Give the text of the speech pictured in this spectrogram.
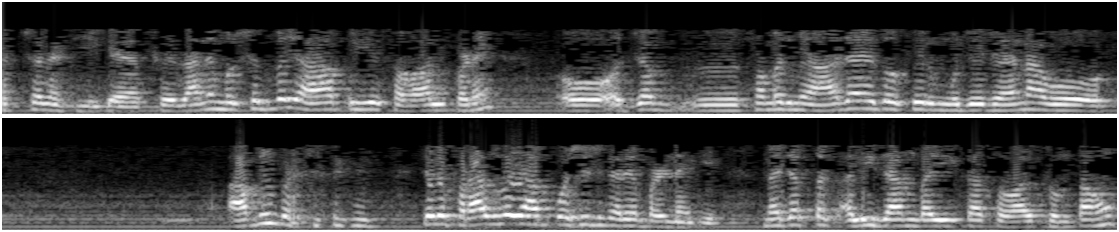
اچھا نا ٹھیک ہے۔ فیضان مرشد بھائی، آپ یہ سوال پڑھیں۔ اور جب سمجھ میں آ جائے تو پھر مجھے جو ہے نا وہ آپ نہیں پڑھ سکتے چلو فراز بھائی، آپ کوشش کریں پڑھنے کی۔ میں جب تک علی جان بھائی کا سوال سنتا ہوں،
